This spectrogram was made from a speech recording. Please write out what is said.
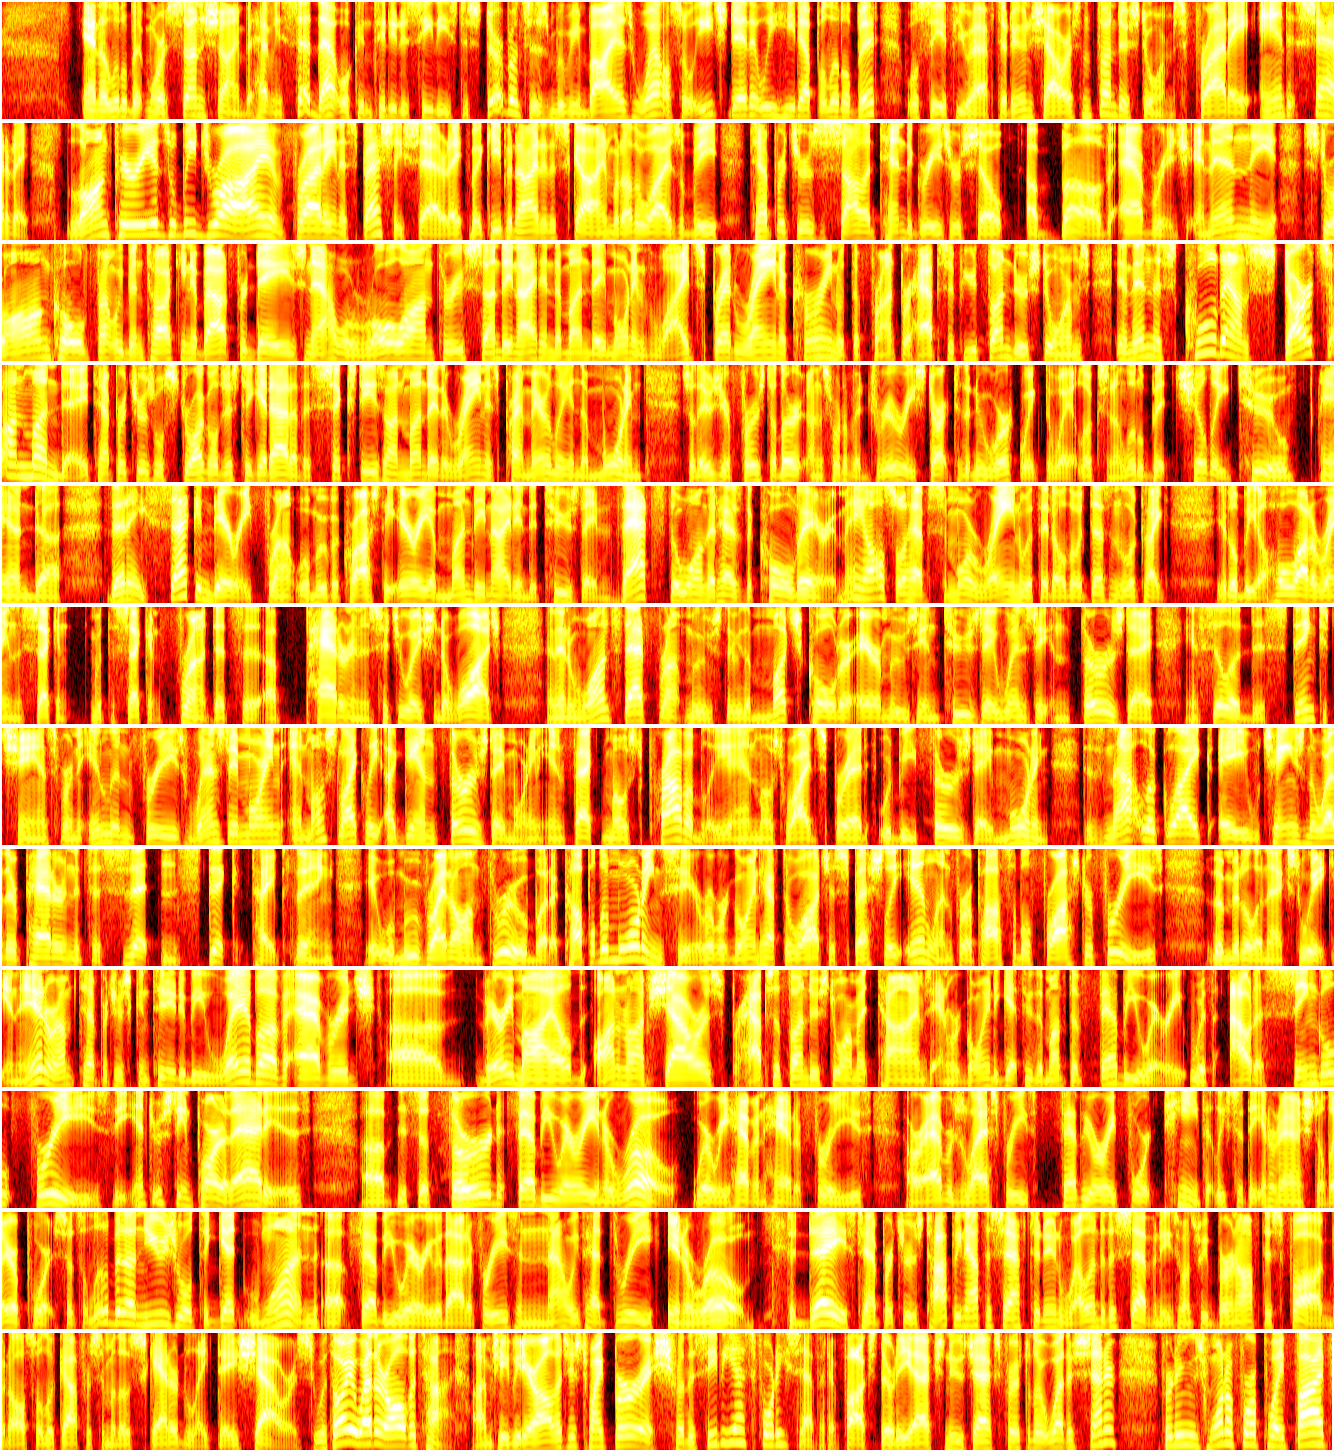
and a little bit more sunshine. But having said that, we'll continue to see these disturbances moving by as well. So each day that we heat up a little bit, we'll see a few afternoon showers and thunderstorms Friday and Saturday. Long periods will be dry of Friday and especially Saturday, but keep an eye to the sky and what otherwise will be temperatures a solid 10 degrees or so above average. And then the strong cold front we've been talking about for days now will roll on through Sunday night into Monday morning with widespread rain occurring with the front, perhaps a few thunderstorms. And then this cool down starts on Monday Monday. Temperatures will struggle just to get out of the 60s on Monday. The rain is primarily in the morning. So there's your first alert on sort of a dreary start to the new work week, the way it looks, and a little bit chilly too. And uh, then a secondary front will move across the area Monday night into Tuesday. That's the one that has the cold air. It may also have some more rain with it, although it doesn't look like it'll be a whole lot of rain the second with the second front. That's a, a pattern and a situation to watch. And then once that front moves through, the much colder air moves in Tuesday, Wednesday, and Thursday, and still a distinct chance chance for an inland freeze Wednesday morning and most likely again Thursday morning. In fact, most probably and most widespread would be Thursday morning. Does not look like a change in the weather pattern that's a sit and stick type thing. It will move right on through, but a couple of mornings here where we're going to have to watch, especially inland, for a possible frost or freeze the middle of next week. In the interim, temperatures continue to be way above average, uh, very mild, on and off showers, perhaps a thunderstorm at times, and we're going to get through the month of February without a single freeze freeze. The interesting part of that is uh, it's the third February in a row where we haven't had a freeze. Our average last freeze February 14th, at least at the international airport. So it's a little bit unusual to get one uh, February without a freeze, and now we've had three in a row. Today's temperatures topping out this afternoon well into the 70s once we burn off this fog, but also look out for some of those scattered late day showers. With all your weather all the time, I'm Chief Meteorologist Mike Buresh for the CBS 47 at Fox 30 Action News Jax First Alert Weather Center for News 104.5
